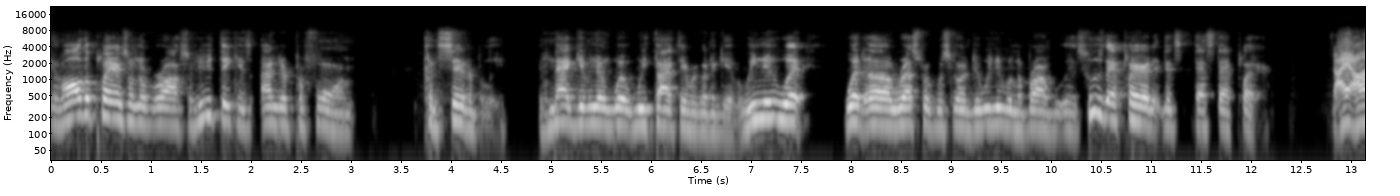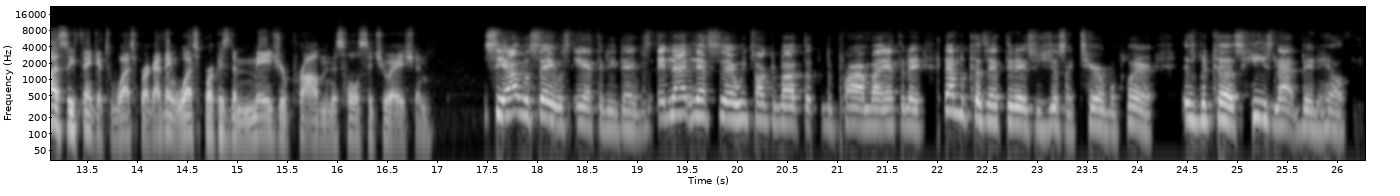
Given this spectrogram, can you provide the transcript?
of all the players on the roster, who you think has underperformed considerably, not giving them what we thought they were going to give? We knew what what uh Westbrook was going to do. We knew what LeBron was. Who's that player that, that's that's that player? I honestly think it's Westbrook. I think Westbrook is the major problem in this whole situation. See, I would say it was Anthony Davis, and not necessarily. We talked about the, the prime by Anthony, not because Anthony Davis is just a terrible player. It's because he's not been healthy.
